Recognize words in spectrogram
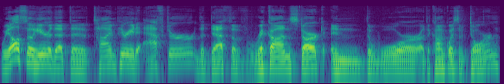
We also hear that the time period after the death of Rickon Stark in the war or the conquest of Dorne,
